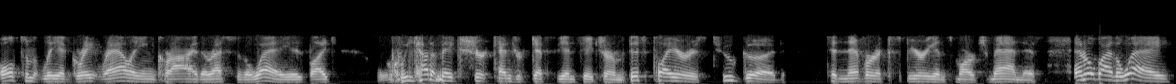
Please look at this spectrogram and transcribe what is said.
ultimately a great rallying cry the rest of the way is like, we got to make sure Kendric gets the NCAA tournament. This player is too good to never experience March Madness. And oh, by the way,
